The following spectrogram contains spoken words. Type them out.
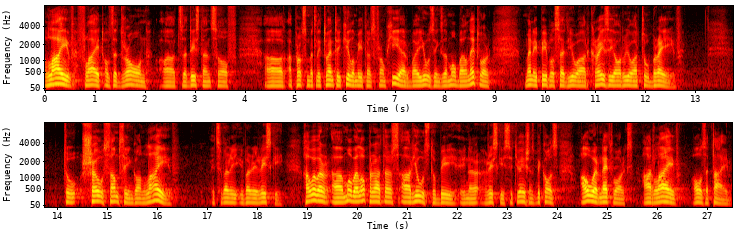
live flight of the drone at the distance of uh, approximately 20 kilometers from here by using the mobile network, many people said you are crazy or you are too brave. To show something on live, it's very, very risky. However, uh, mobile operators are used to be in uh, risky situations because our networks are live all the time.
